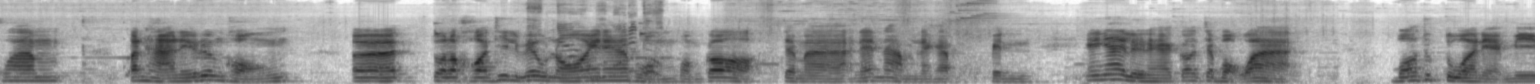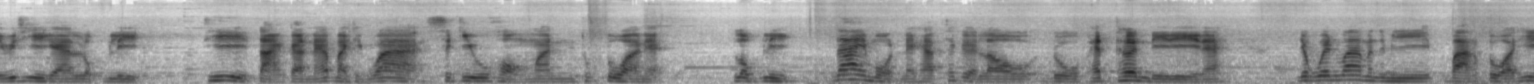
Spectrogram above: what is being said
ความปัญหาในเรื่องของ เอ่อตัวละครที่เลเวลน้อยนะครับผมผมก็จะมาแนะนำนะครับ เป็นง่ายๆเลยนะฮะก็จะบอกว่าบอสทุกตัวเนี่ยมีวิธีการหลบหลีกที่ต่างกันนะครับหมายถึงว่าสกิลของมันทุกตัวเนี่ยหลบหลีกได้หมดนะครับ ถ้าเกิดเราดูแพทเทิร์นดีๆนะยกเว้นว่ามันจะมีบางตัวที่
